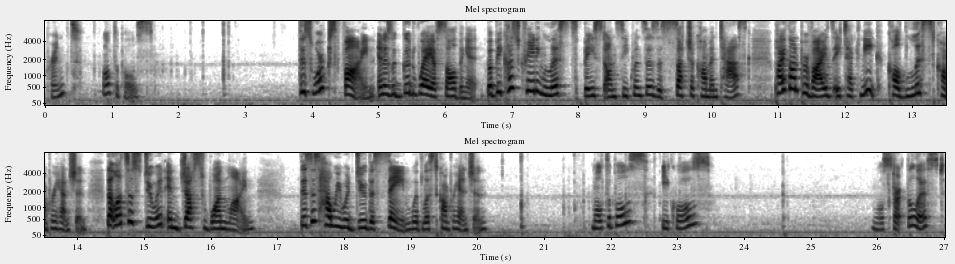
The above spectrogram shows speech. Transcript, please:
Print multiples. This works fine and is a good way of solving it, but because creating lists based on sequences is such a common task, Python provides a technique called list comprehension that lets us do it in just one line. This is how we would do the same with list comprehension multiples equals, we'll start the list,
